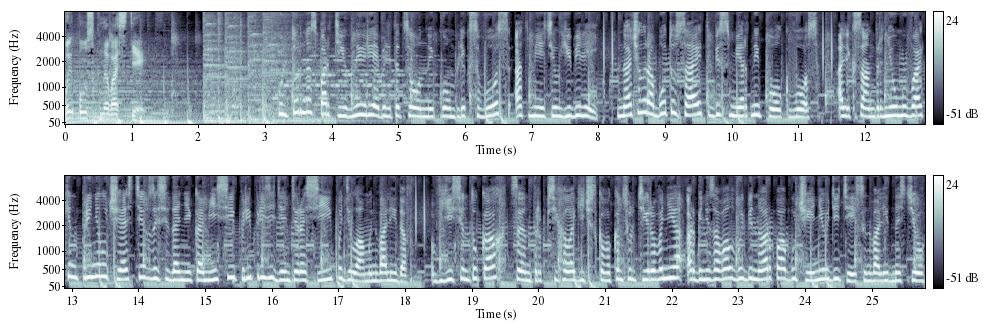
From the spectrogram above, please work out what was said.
Выпуск новостей. Культурно-спортивный реабилитационный комплекс ВОЗ отметил юбилей. Начал работу сайт «Бессмертный полк ВОЗ». Александр Неумывакин принял участие в заседании комиссии при президенте России по делам инвалидов. В Ессентуках Центр психологического консультирования организовал вебинар по обучению детей с инвалидностью.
